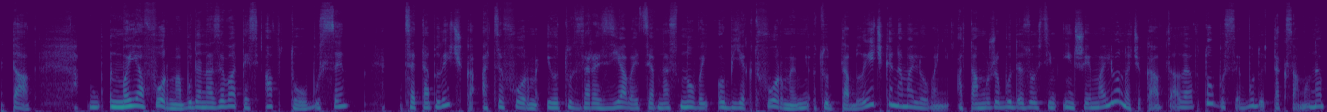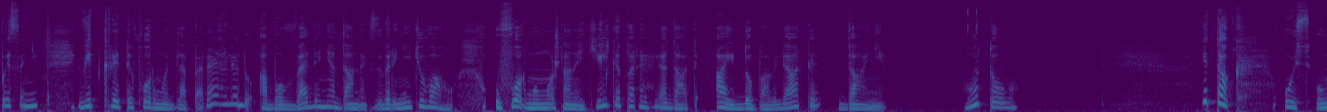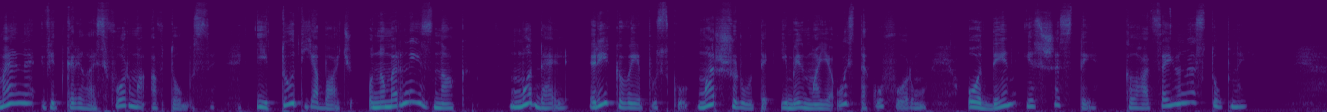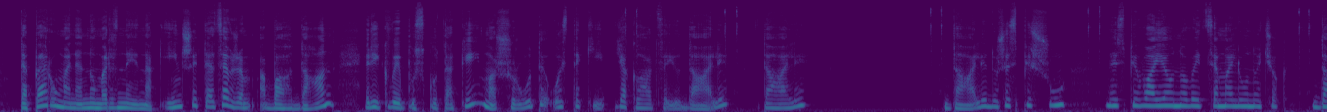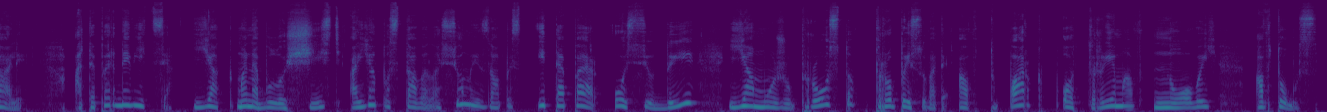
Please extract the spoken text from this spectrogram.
Так, моя форма буде називатись автобуси. Це табличка, а це форма. І отут зараз з'явиться в нас новий об'єкт форми. Тут таблички намальовані, а там уже буде зовсім інший малюночок, але автобуси будуть так само написані. Відкрити форму для перегляду або введення даних. Зверніть увагу, у форму можна не тільки переглядати, а й додати дані. Готово. І так, ось у мене відкрилась форма автобуси. І тут я бачу номерний знак, модель, рік випуску, маршрути. І він має ось таку форму. Один із шести. Клацаю наступний. Тепер у мене номерний знак інший. Це вже Богдан, рік випуску такий, маршрути ось такі. Я клацаю далі, далі, далі, дуже спішу, не співає оновиться малюночок. Далі. А тепер дивіться, як мене було шість, а я поставила сьомий запис. І тепер ось сюди я можу просто прописувати автопарк отримав новий автобус.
